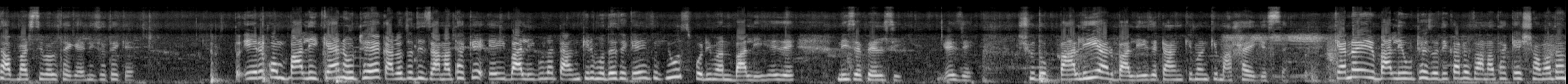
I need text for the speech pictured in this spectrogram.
সাবমার্সিবল থেকে, নিচে থেকে। তো এরকম বালি ক্যান উঠে, কারও যদি জানা থাকে, এই বালিগুলো টাঙ্কির মধ্যে থেকে, এই যে হিউজ পরিমাণ বালি, এই যে নিচে ফেলছি, এই যে। শুধু বালি আর বালি, এই যে টাঙ্কি মাঙ্কি মাখায় গেছে। কেন এই বালি উঠে যদি কারও জানা থাকে সমাধান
